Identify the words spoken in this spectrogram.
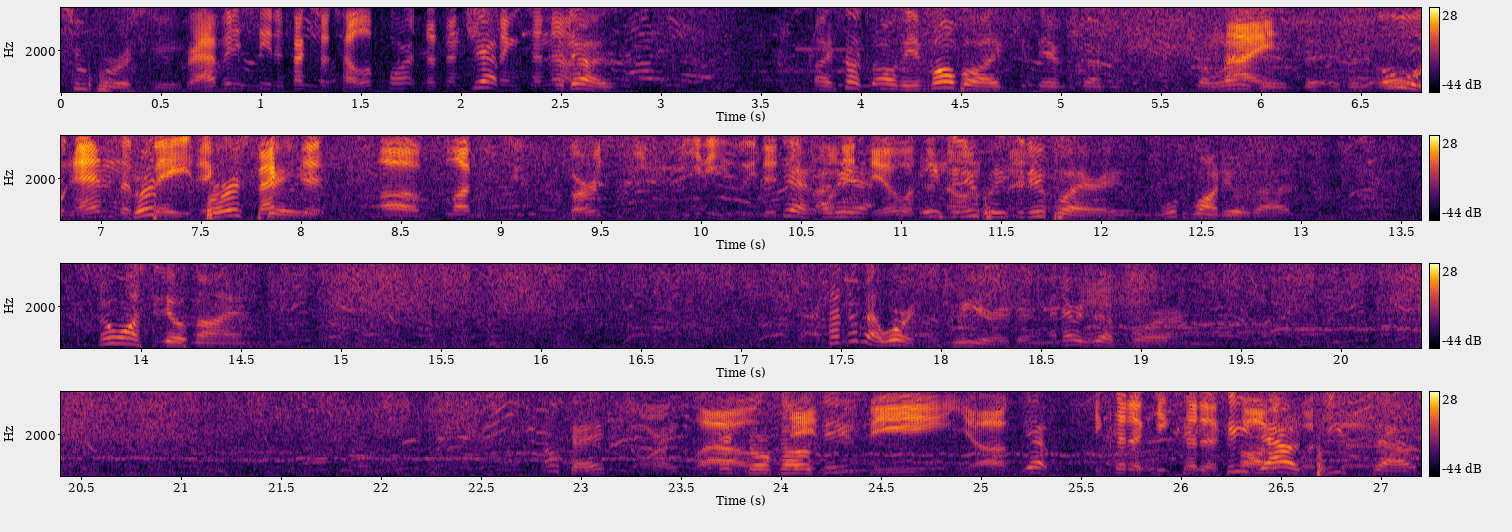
Super risky. Gravity seed affects her teleport? That's Yep, interesting to know. it does. Like, not all the involved, but like the, the, the Nice. is, is, is Ooh, and the bait. Expected bait. uh, Flux to burst immediately. Didn't Yeah, I want mean, to deal with he's a, new, he's a new player. He would want to deal with that. No one wants to deal with mine. I thought that worked. It's weird. I never did that before. Okay. Storm Good Cloud, Storm K2B, yup. Yep. He could have he could have Seeds caught out, him with pieces the, out.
